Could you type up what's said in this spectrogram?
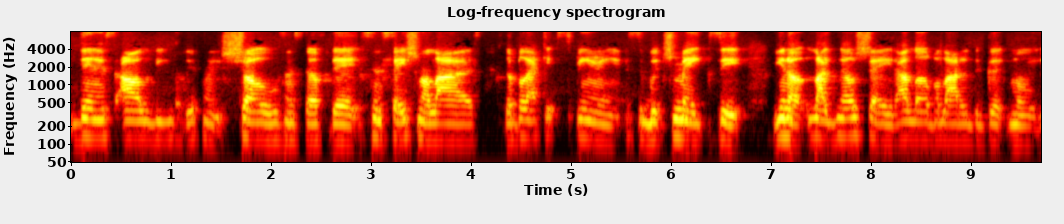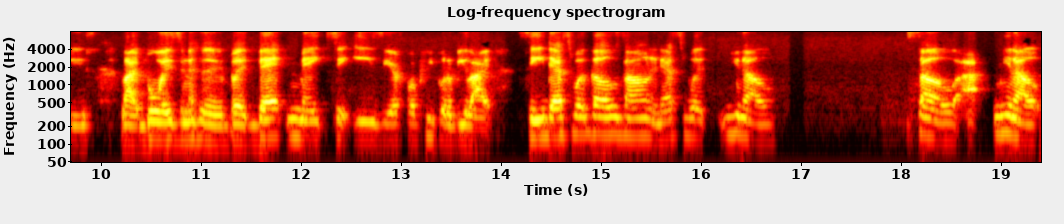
then it's all of these different shows and stuff that sensationalize the black experience which makes it you know like no shade i love a lot of the good movies like boys in the hood but that makes it easier for people to be like see that's what goes on and that's what you know. So I, you know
